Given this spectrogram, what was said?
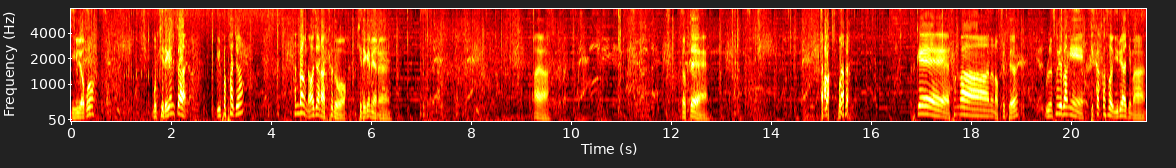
이기려고? 뭐 기대게니까 일법하죠? 한 방 나오잖아 큐도. 기대게면은. 아야 어때? 아, 뭐? 크게 상관은 없을 듯 물론 상대방이 피 깎아서 유리하지만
